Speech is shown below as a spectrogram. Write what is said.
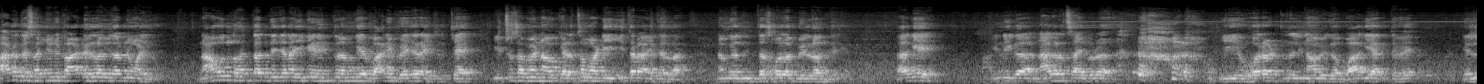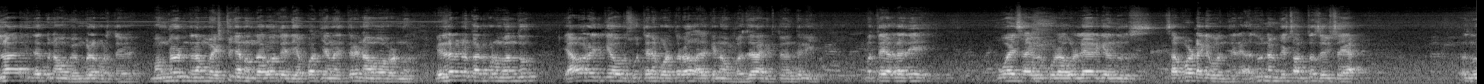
ಆರೋಗ್ಯ ಸಂಜೀವಿನಿ ಕಾರ್ಡ್ ಎಲ್ಲ ವಿತರಣೆ ಮಾಡಿದ್ವು ನಾವೊಂದು ಹತ್ತು ಹದಿನೈದು ಜನ ಹೀಗೆ ನಿಂತು ನಮಗೆ ಭಾರಿ ಬೇಜಾರಾಯಿತು. ಚೆ ಇಷ್ಟು ಸಮಯ ನಾವು ಕೆಲಸ ಮಾಡಿ ಈ ಥರ ಆಯ್ತಲ್ಲ, ನಮಗೆ ಒಂದು ಇಂಥ ಸೌಲಭ್ಯ ಇಲ್ಲ ಅಂತೇಳಿ ಹಾಗೆ ಇನ್ನೀಗ ನಾಗರಾಜ್ ಸಾಹೇಬರ ಈ ಹೋರಾಟದಲ್ಲಿ ನಾವೀಗ ಭಾಗಿಯಾಗ್ತೇವೆ. ಎಲ್ಲ ಇದಕ್ಕೂ ನಾವು ಬೆಂಬಲ ಕೊಡ್ತೇವೆ. ಮಂಗಳೂರಿನ ನಮ್ಮ ಎಷ್ಟು ಜನ, ಒಂದು ಅರವತ್ತೈದು, ಎಪ್ಪತ್ತು ಜನ ಇದ್ದರೆ ನಾವು ಅವರನ್ನು ಎಲ್ಲರನ್ನು ಕರ್ಕೊಂಡು ಬಂದು ಯಾವ ರೀತಿ ಅವರು ಸೂಚನೆ ಕೊಡ್ತಾರೋ ಅದಕ್ಕೆ ನಾವು ಬದ್ಧರಾಗಿರ್ತೇವೆ ಅಂತೇಳಿ. ಮತ್ತು ಅಲ್ಲದೆ ಓ ಎಸ್ ಸಾಹೇಬರು ಕೂಡ ಒಳ್ಳೆಯವರಿಗೆ ಒಂದು ಸಪೋರ್ಟಾಗಿ ಬಂದಿದ್ದಾರೆ. ಅದು ನಮಗೆ ಸಂತೋಷ ವಿಷಯ. ಒಂದು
